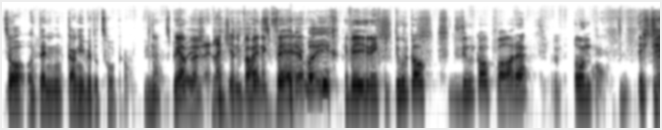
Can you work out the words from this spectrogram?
So, und dann gehe ich wieder zurück. ja, aber ich. letztes Jahr habe ich vorhin Das bin gesehen. immer ich. Ich bin Richtung Thurgau, Thurgau gefahren und es war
